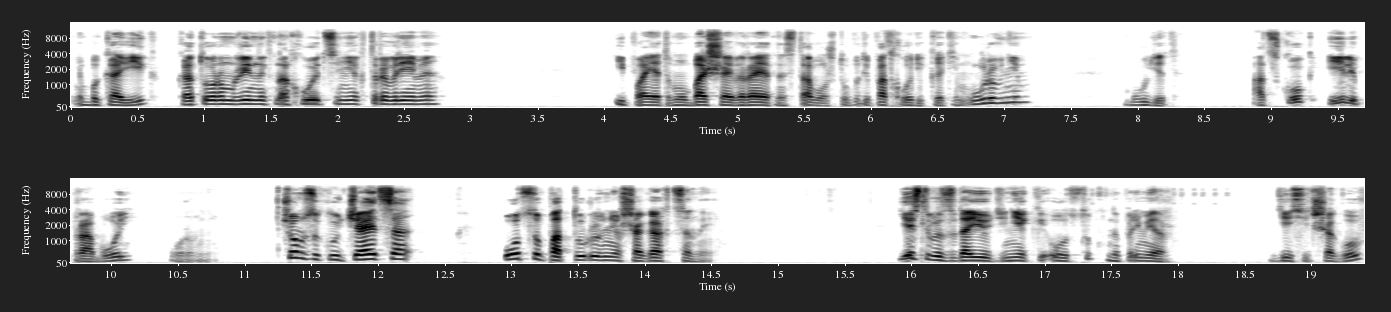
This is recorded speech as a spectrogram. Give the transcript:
боковик, в котором рынок находится некоторое время. И поэтому большая вероятность того, что при подходе к этим уровням будет отскок или пробой уровня. В чем заключается отступ от уровня в шагах цены? Если вы задаете некий отступ, например, 10 шагов,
